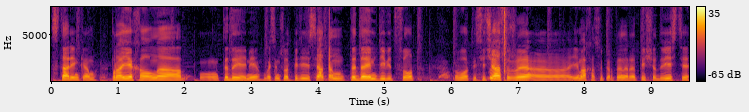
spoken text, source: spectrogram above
стареньком. Проехал на м, TDM 850, TDM 900. Вот, и сейчас уже э, Yamaha Super Tenere 1200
